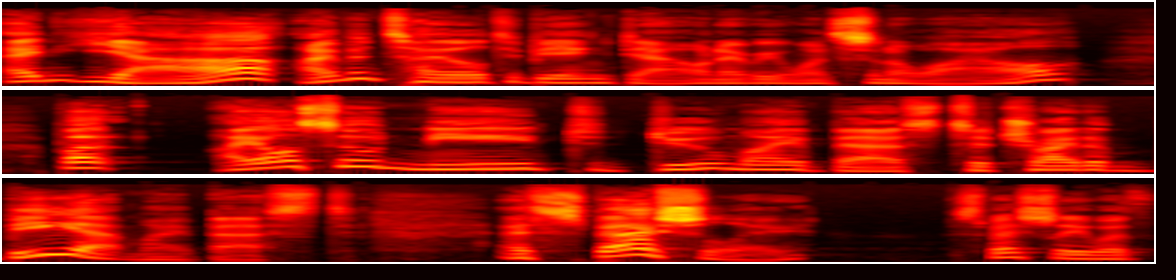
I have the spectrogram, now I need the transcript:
And yeah, I'm entitled to being down every once in a while, but I also need to do my best to try to be at my best, especially especially with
